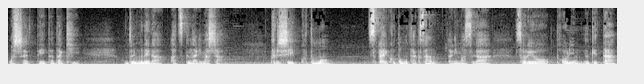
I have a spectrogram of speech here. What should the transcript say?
おっしゃっていただき本当に胸が熱くなりました。苦しいことも辛いこともたくさんありますがそれを通り抜けた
